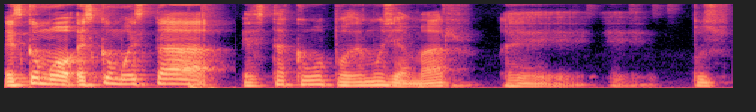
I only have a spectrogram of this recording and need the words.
Es como, es como esta. Esta, ¿cómo podemos llamar? Eh, eh, pues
